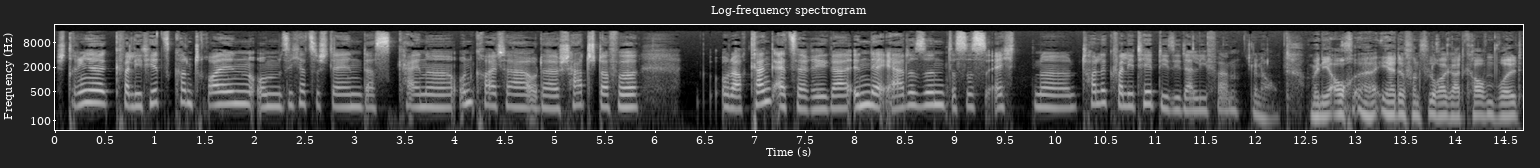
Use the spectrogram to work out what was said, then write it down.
strenge Qualitätskontrollen, um sicherzustellen, dass keine Unkräuter oder Schadstoffe oder auch Krankheitserreger in der Erde sind, das ist echt eine tolle Qualität, die sie da liefern. Genau. Und wenn ihr auch äh, Erde von Floragard kaufen wollt,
